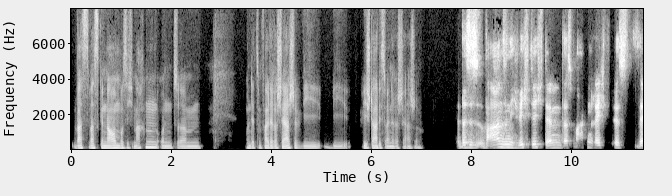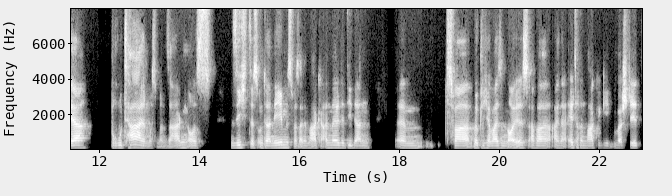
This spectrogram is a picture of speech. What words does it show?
Was, was genau muss ich machen? Und, ähm, und jetzt im Fall der Recherche, wie, wie, wie starte ich so eine Recherche? Das ist wahnsinnig wichtig, denn das Markenrecht ist sehr brutal, muss man sagen, aus Sicht des Unternehmens, was eine Marke anmeldet, die dann ähm, zwar möglicherweise neu ist, aber einer älteren Marke gegenübersteht,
